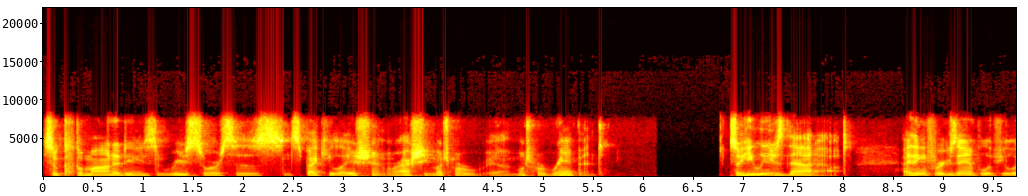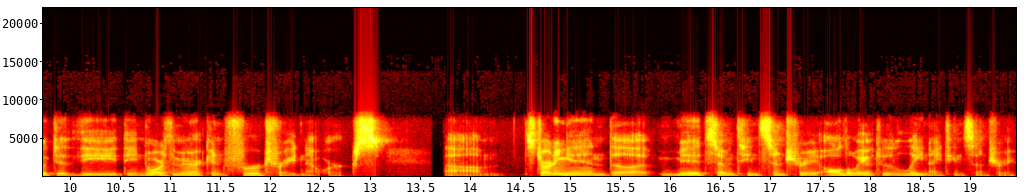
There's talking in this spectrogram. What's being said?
So commodities and resources and speculation were actually much more uh, much more rampant. So he leaves that out. I think, for example, if you looked at the the North American fur trade networks, um, starting in the mid 17th century all the way up to the late 19th century,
